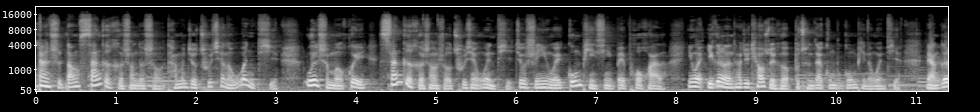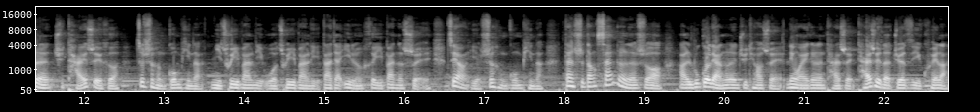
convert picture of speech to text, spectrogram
但是当三个和尚的时候，他们就出现了问题。为什么会三个和尚时候出现问题？就是因为为公平性被破坏了。因为一个人他去挑水喝，不存在公不公平的问题；两个人去抬水喝，这是很公平的。你出一半力，我出一半力，大家一人喝一半的水，这样也是很公。平的，但是当三个人的时候啊，如果两个人去挑水，另外一个人抬水，抬水的觉得自己亏了，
